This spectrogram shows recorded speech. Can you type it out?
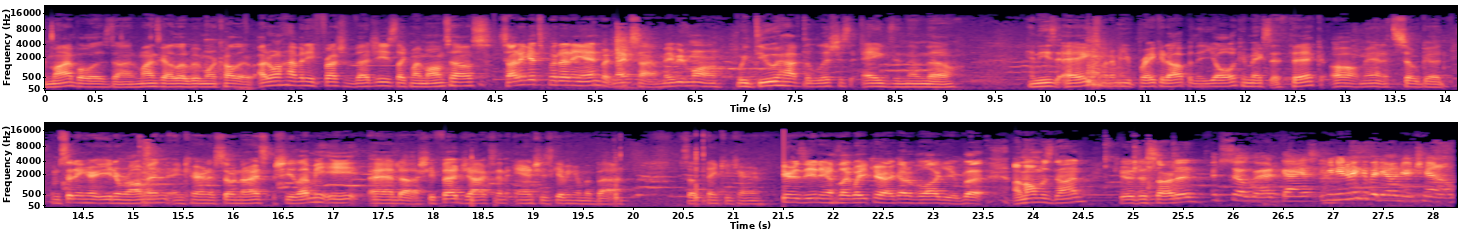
and my bowl is done. Mine's got a little bit more color. I don't have any fresh veggies like my mom's house. So I didn't get to put any in, but next time, maybe tomorrow. We do have delicious eggs in them though. And these eggs, whenever you break it up in the yolk, it makes it thick. Oh man, it's so good. I'm sitting here eating ramen and Keren is so nice. She let me eat and uh, she fed Jackson and she's giving him a bath. So thank you, Keren. Kyra's eating. I was like, wait, Kyra, I gotta vlog you. But I'm almost done. Kyra just started. It's so good, guys. You need to make a video on your channel.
